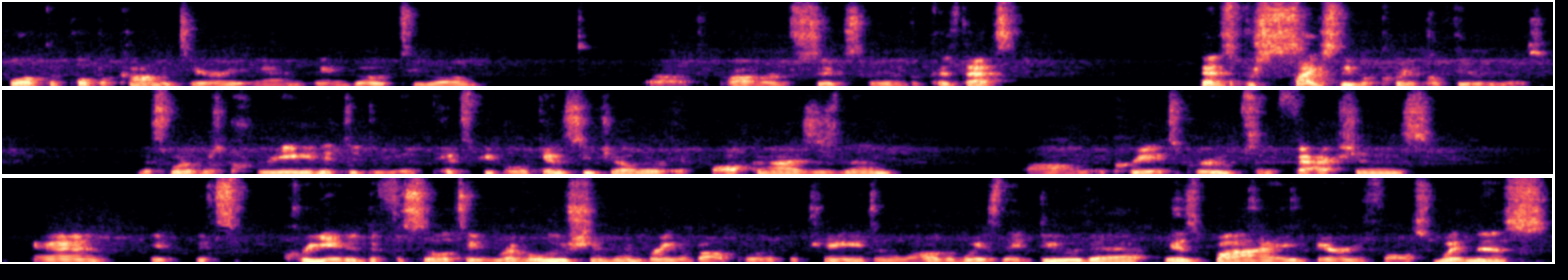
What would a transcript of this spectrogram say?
pull up the pulpit commentary and and go to um, uh, to Proverbs six there because that's that's precisely what critical theory is. That's what it was created to do. It pits people against each other. It balkanizes them. Um, it creates groups and factions, and it, it's created to facilitate revolution and bring about political change. And a lot of the ways they do that is by bearing false witness,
